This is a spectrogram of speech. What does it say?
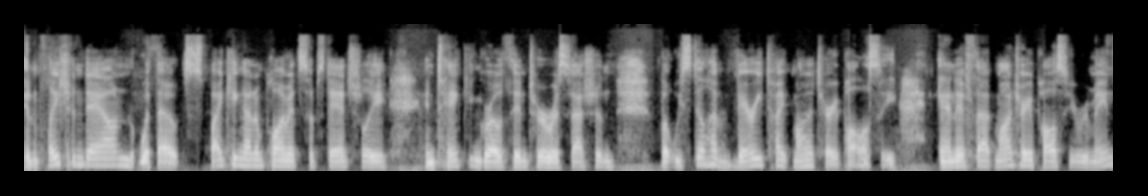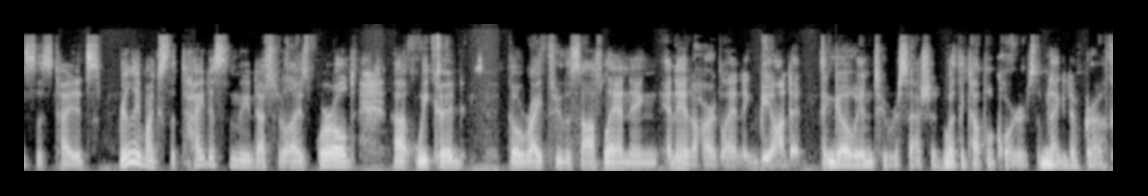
inflation down without spiking unemployment substantially and tanking growth into a recession. But we still have very tight monetary policy. And if that monetary policy remains this tight, it's really amongst the tightest in the industrialized world. Uh, we could go right through the soft landing and hit a hard landing beyond it and go into recession with a couple quarters of negative growth.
